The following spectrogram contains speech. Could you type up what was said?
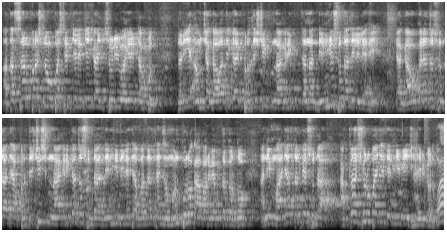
आता सर प्रश्न उपस्थित केले की काही चोरी वगैरे टाकून. तरी आमच्या गावातील काही प्रतिष्ठित नागरिक त्यांना देणगी सुद्धा दिलेली आहे. त्या गावकऱ्याचं सुद्धा त्या प्रतिष्ठित नागरिकाचं सुद्धा देणगी दिली त्याबद्दल त्यांचा मनपूर्वक आभार व्यक्त करतो. आणि माझ्यातर्फे सुद्धा अकराशे रुपयाची देणगी मी जाहीर करतो.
